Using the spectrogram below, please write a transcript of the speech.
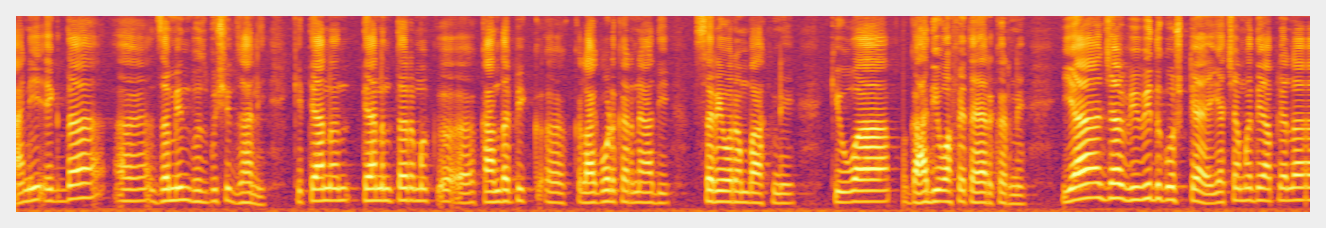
आणि एकदा जमीन भुसभुशीत झाली की त्यानं त्यानंतर मग कांदा पीक लागवड करण्याआधी सरेवरम आखणे किंवा गादी वाफे तयार करणे या ज्या विविध गोष्टी आहे याच्यामध्ये आपल्याला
